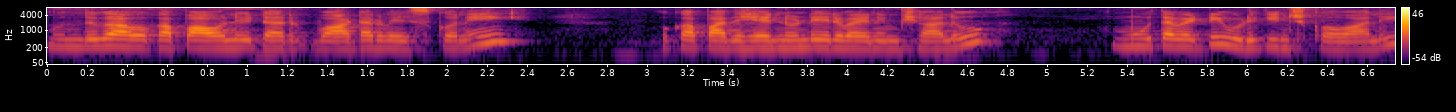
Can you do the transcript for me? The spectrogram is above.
ముందుగా ఒక పావు లీటర్ వాటర్ వేసుకొని ఒక పదిహేను నుండి ఇరవై నిమిషాలు మూత పెట్టి ఉడికించుకోవాలి.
